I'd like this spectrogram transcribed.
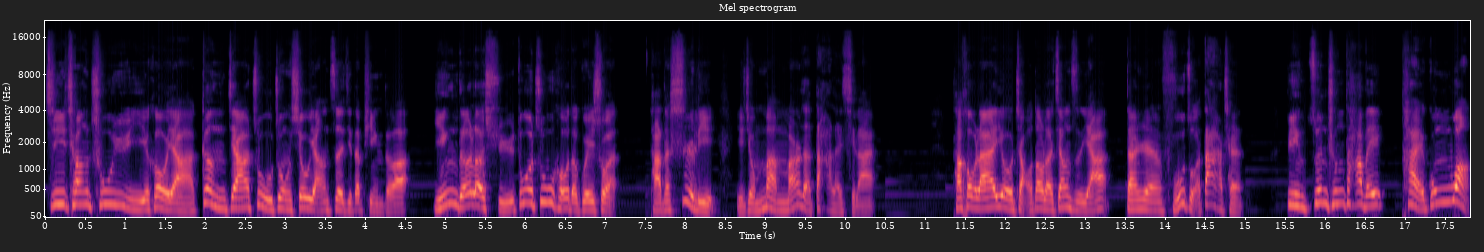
姬昌出狱以后呀，更加注重修养自己的品德，赢得了许多诸侯的归顺，他的势力也就慢慢的大了起来。他后来又找到了姜子牙。担任辅佐大臣，并尊称他为太公望，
